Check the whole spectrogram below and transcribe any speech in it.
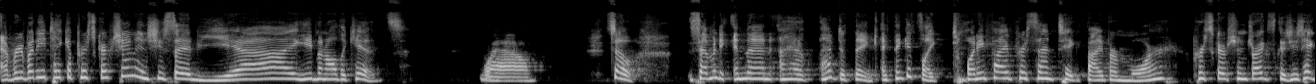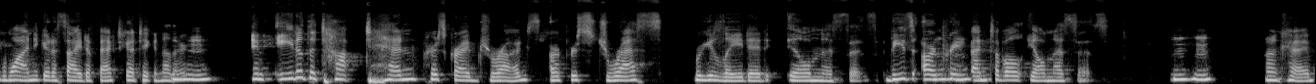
everybody take a prescription and she said yeah even all the kids wow so 70 and then I have, I have to think i think it's like 25% take five or more prescription drugs because you take one you get a side effect you got to take another mm-hmm. and eight of the top 10 prescribed drugs are for stress related illnesses. These are mm-hmm. preventable illnesses. Mm-hmm. Okay.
